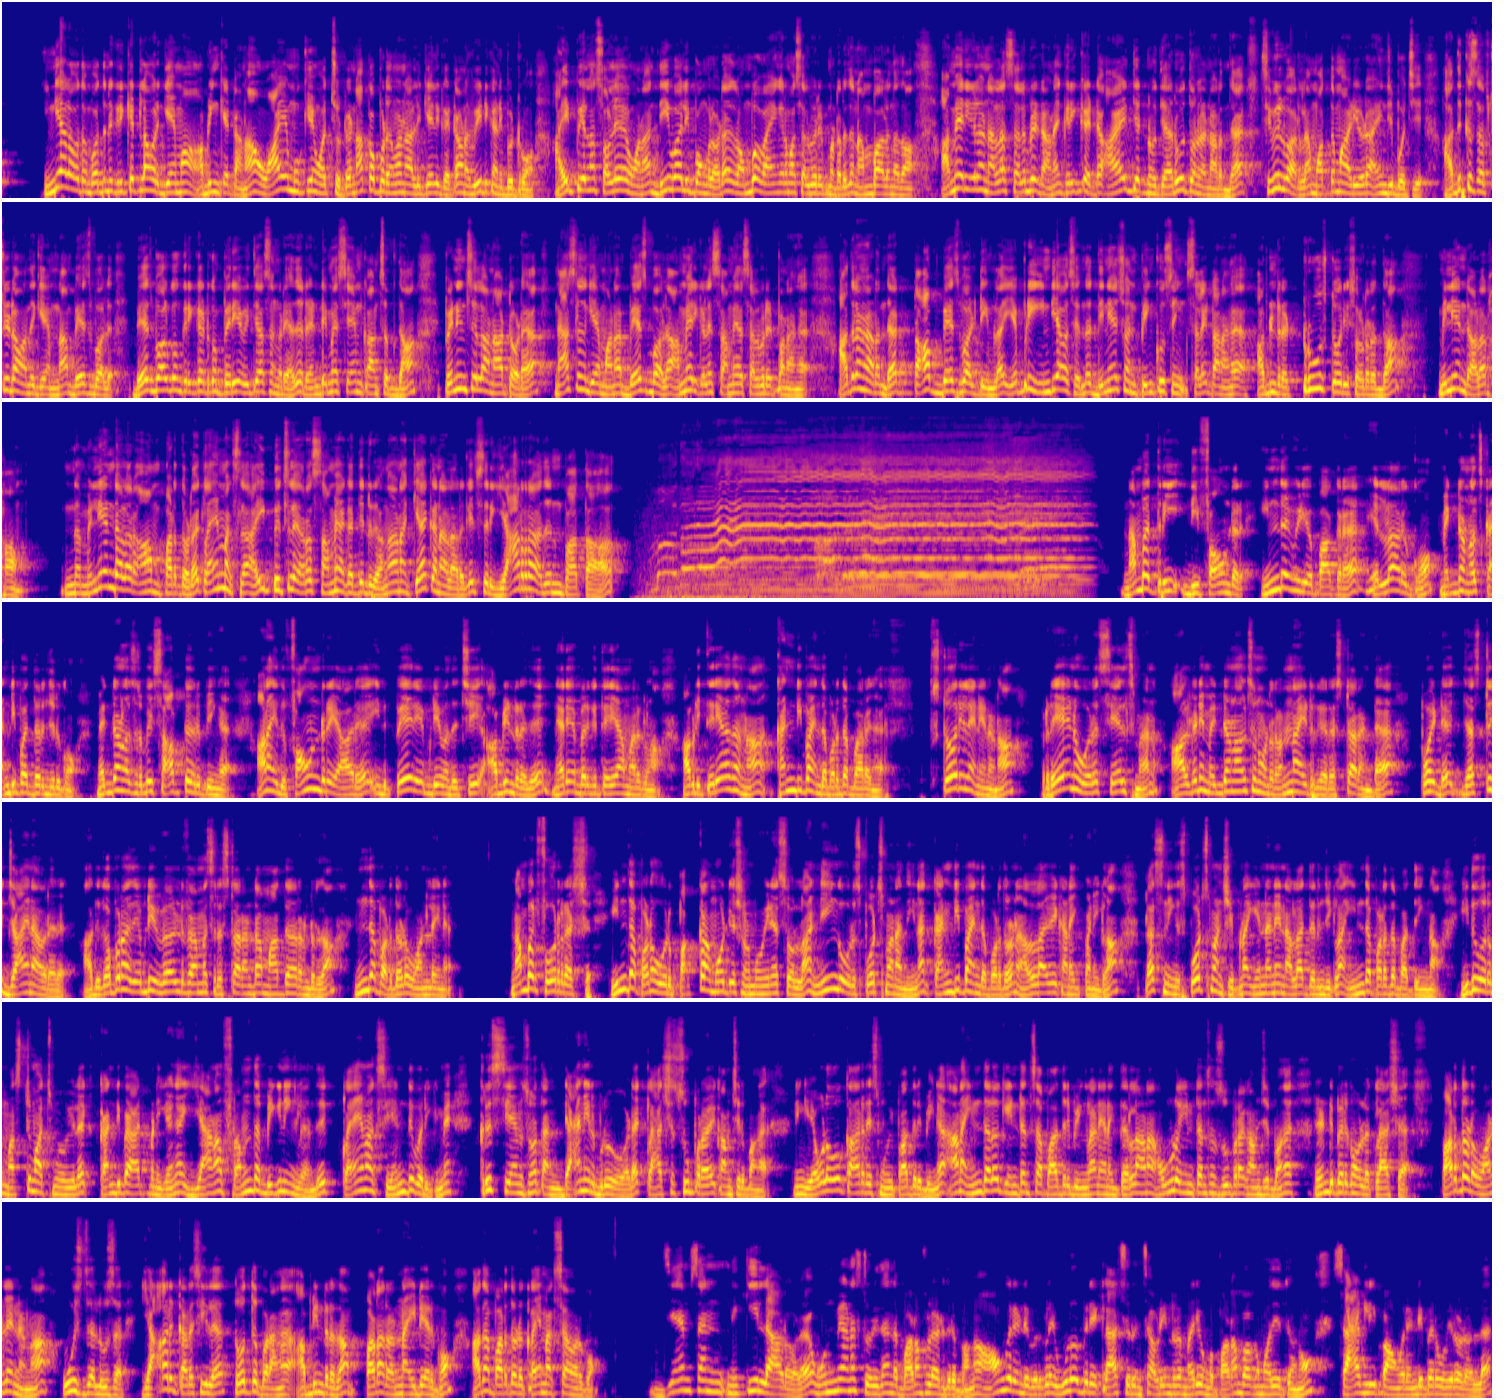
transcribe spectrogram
இந்தியாவில் ஒருத்தன் பார்த்துட்டு கிரிக்கெட்லாம் ஒரு கேமா அப்படின்னு கேட்டானா வாயை முக்கியம் வச்சுட்டு நாக்கப்படுவேன் நாலு கேள்வி கேட்டால் அவனை வீட்டுக்கு அனுப்பிட்டுருவோம் ஐபிஎல்லாம் சொல்லவே வேணாம். தீபாவளி பொங்கலோட ரொம்ப பயங்கரமாக செலிப்ரேட் பண்ணுறது நம்ம ஆளுங்க தான். அமெரிக்காவில் நல்லா செலிப்ரேட் ஆன கிரிக்கெட் ஆயிரத்தி எட்நூற்றி அறுபத்தொன்னில் நடந்த சிவில் வாரில் மொத்தமாக அடியோட அழிஞ்சு போச்சு. அதுக்கு சப்ஸ்டியூட்டாக வந்த கேம் தான் பேஸ்பால் பேஸ்பாலுக்கும் கிரிக்கெட்டுக்கும் பெரிய வித்தியாசம் கிடையாது. ரெண்டுமே சேம் கான்செப்ட் தான். பெனின்சுலா நாட்டோட நேஷனல் கேமான பேஸ்பால் அமெரிக்காலையும் செம்மையாக செலிப்ரேட் பண்ணாங்க. அதில் நடந்த டாப் பேஸ்பால் டீமில் எப்படி இந்தியாவை சேர்ந்த தினேஷ் அண்ட் பிங்கு சிங் செலக்ட் ஆனாங்க அப்படின்ற ட்ரூ ஸ்டோரி சொல்கிறது தான் மில்லியன் டாலர் ஹாம் இந்த மில்லியன் டாலர் ஆம் படத்தோட கிளைமேக்ஸில் ஐ பிச்சில் யாரோ செம்மையாக கத்திட்டு இருக்காங்க ஆனால் கேட்க நல்லா இருக்கு. சரி யாரா அதுன்னு பார்த்தா நம்பர் த்ரீ தி ஃபவுண்டர் இந்த வீடியோ பார்க்குற எல்லாருக்கும் மெக்டானல்ஸ் கண்டிப்பாக தெரிஞ்சிருக்கும். மெக்டானல்ஸில் போய் சாப்பிட்டு இருப்பீங்க. ஆனால் இது ஃபவுண்டர் யார்? இது பேர் எப்படி வந்துச்சு? அப்படின்றது நிறைய பேருக்கு தெரியாமல் இருக்கலாம். அப்படி தெரியாதுன்னா கண்டிப்பாக இந்த படத்தை பாருங்கள் ஸ்டோரி லைன் என்னன்னா ரேனு ஒரு சேல்ஸ்மேன் ஆல்ரெடி மெக்டானல்ட்ஸ்னு ஒன்று ரன் ஆகிட்டு இருக்க ரெஸ்டாரண்ட்டை போயிட்டு ஜஸ்ட் ஜாயின் ஆகிறாரு. அதுக்கப்புறம் அது எப்படி வேர்ல்டு ஃபேமஸ் ரெஸ்டாரண்ட்டாக மாற்றுறாருன்றது தான் இந்த படத்தோட ஒன்லைனு நம்பர் ஃபோர் ரஷ் இந்த படம் ஒரு பக்கா மோட்டிவேஷனல் மூவினே சொல்லலாம். நீங்கள் ஒரு ஸ்போர்ட்ஸ் மேன் இருந்தீங்கன்னா கண்டிப்பாக இந்த படத்தோட நல்லாவே கனெக்ட் பண்ணிக்கலாம். ப்ளஸ் நீங்கள் ஸ்போர்ட்ஸ்மேன்ஷிப்னா என்னன்னே நல்லா தெரிஞ்சுக்கலாம். இந்த படத்தை பார்த்தீங்கன்னா இது ஒரு மஸ்ட் மேட்ச் மூவியில் கண்டிப்பாக ஆட் பண்ணிக்கோங்க. ஏன்னா ஃப்ரம் த பிகினிங்லேருந்து கிளைமேக்ஸ் எண்டு வரைக்குமே கிறிஸ் ஜேம்ஸ்மத் அண்ட் டேனியல் ப்ரூவோட கிளாஷை சூப்பராகவே காமிச்சிருப்பாங்க. நீங்கள் எவ்வளவோ கார் ரேஸ் மூவி பார்த்துருப்பீங்க ஆனால் இந்த அளவுக்கு இன்டென்ஸாக பார்த்துருப்பீங்களான்னு எனக்கு தெரியல. ஆனால் அவ்வளோ இன்டென்ஸாக சூப்பராக காமிச்சிருப்பாங்க. ரெண்டு பேருக்கும் உள்ள கிளாஷை படத்தோட ஒன்ல என்னன்னா ஊஸ் த லூசர் யார் கடைசியில் தோத்து போகிறாங்க அப்படின்றதான் படம் ரன் ஆகிட்டே இருக்கும். அதான் படத்தோட கிளைமேக்ஸாக இருக்கும். ஜேம்ஸ் அண்ட் நிக்கி லாடோட உண்மையான ஸ்டோரி தான் இந்த படம் ஃபுல்லாக எடுத்திருப்பாங்க. அவங்க ரெண்டு பேருக்குள்ள இவ்வளோ பெரிய கிளாஸ் இருந்துச்சு அப்படின்ற மாதிரி உங்கள் படம் பார்க்கும்போதே தோணும். சேட்லி இப்போ அவங்க ரெண்டு பேரும் உயிரோட இல்லை.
